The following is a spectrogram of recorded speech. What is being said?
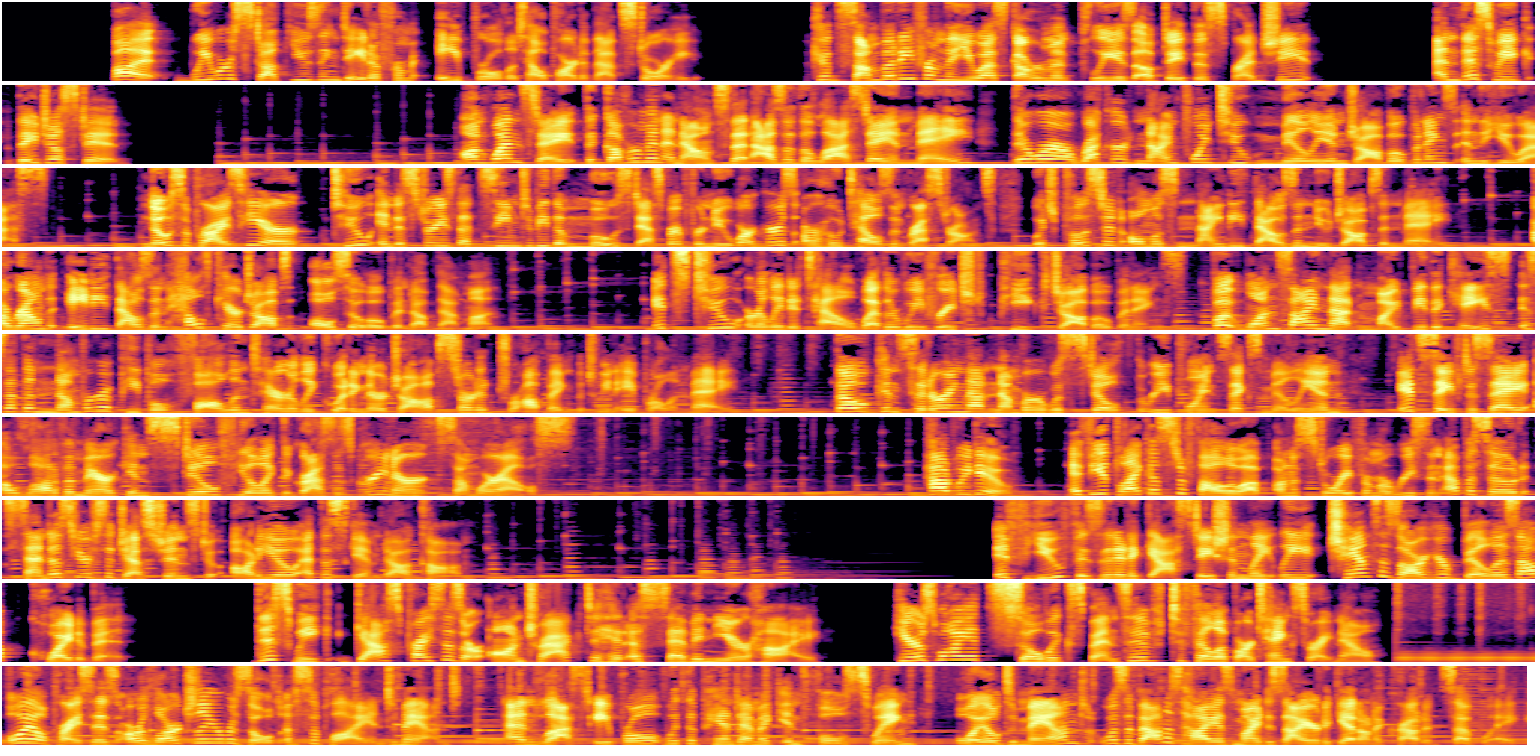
But we were stuck using data from April to tell part of that story. Could somebody from the US government please update this spreadsheet? And this week, they just did. On Wednesday, the government announced that as of the last day in May, there were a record 9.2 million job openings in the US. No surprise here, two industries that seem to be the most desperate for new workers are hotels and restaurants, which posted almost 90,000 new jobs in May. Around 80,000 healthcare jobs also opened up that month. It's too early to tell whether we've reached peak job openings, but one sign that might be the case is that the number of people voluntarily quitting their jobs started dropping between April and May. Though, considering that number was still 3.6 million, it's safe to say a lot of Americans still feel like the grass is greener somewhere else. How'd we do? If you'd like us to follow up on a story from a recent episode, send us your suggestions to audio at theskimm.com. If you visited a gas station lately, chances are your bill is up quite a bit. This week, gas prices are on track to hit a seven year high. Here's why it's so expensive to fill up our tanks right now. Oil prices are largely a result of supply and demand. And last April, with the pandemic in full swing, oil demand was about as high as my desire to get on a crowded subway.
